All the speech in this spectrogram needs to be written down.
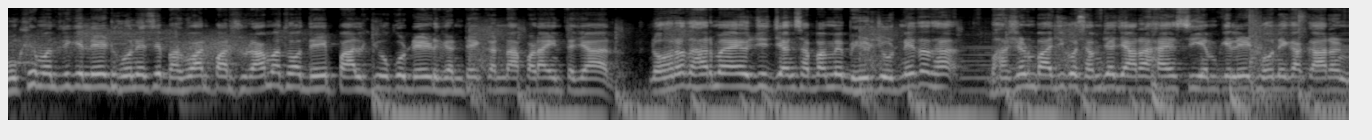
मुख्यमंत्री के लेट होने से भगवान परशुराम अथवा देव पालकियों को डेढ़ घंटे करना पड़ा इंतज़ार। नौहराधार में आयोजित जनसभा में भीड़ जुटने तथा भाषणबाजी को समझा जा रहा है सीएम के लेट होने का कारण।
